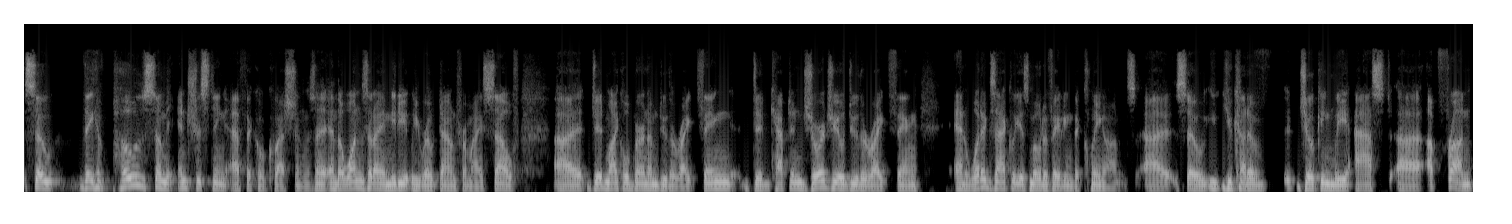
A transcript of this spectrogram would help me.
so they have posed some interesting ethical questions, and the ones that I immediately wrote down for myself. Uh, did Michael Burnham do the right thing? Did Captain Georgiou do the right thing? And what exactly is motivating the Klingons? Uh, so you, you, kind of jokingly asked uh, up front,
